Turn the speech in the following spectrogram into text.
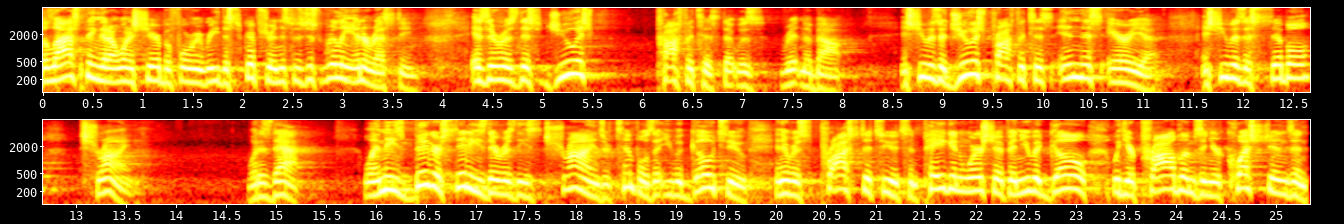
The last thing that I want to share before we read the scripture, and this was just really interesting, is there was this Jewish prophetess that was written about. And she was a Jewish prophetess in this area, and she was a Sibyl shrine. What is that? Well, in these bigger cities, there was these shrines or temples that you would go to, and there was prostitutes and pagan worship, and you would go with your problems and your questions, and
